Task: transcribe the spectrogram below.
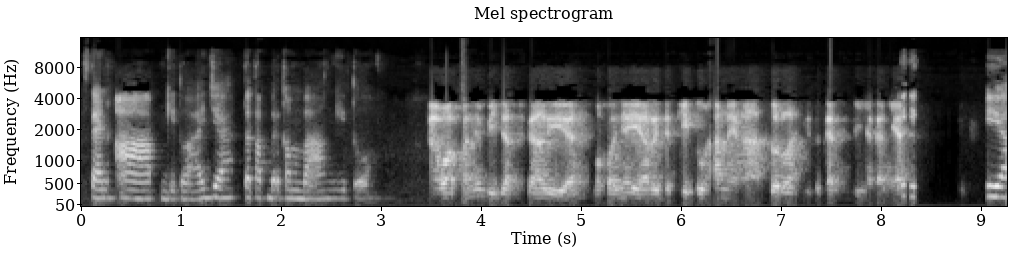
stand up gitu aja tetap berkembang gitu. Jawabannya bijak sekali ya. Pokoknya ya rezeki Tuhan yang atur lah gitu kan intinya kan ya. Iya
